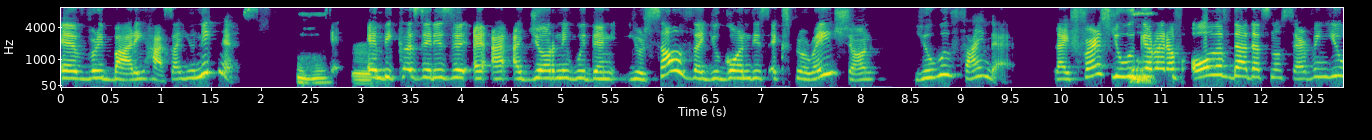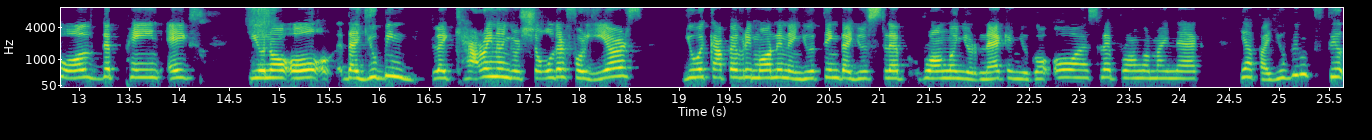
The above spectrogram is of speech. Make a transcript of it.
everybody has a uniqueness Mm-hmm. And because it is a, a, a, journey within yourself that you go on this exploration, you will find that. Like first, you will get rid of all of that that's not serving you, all the pain, aches, you know, all that you've been like carrying on your shoulder for years. You wake up every morning and you think that you slept wrong on your neck, and you go, "Oh, I slept wrong on my neck." Yeah, but you've been feel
